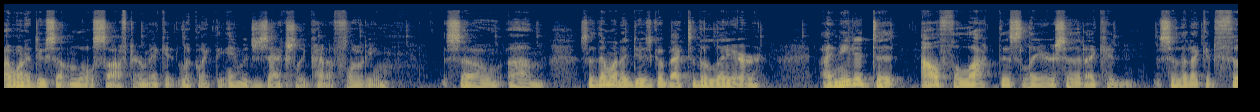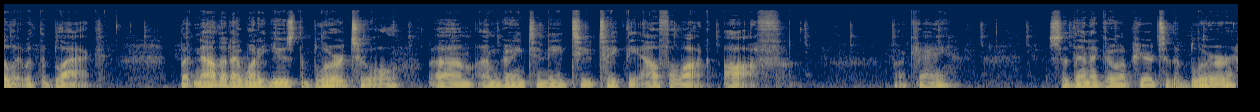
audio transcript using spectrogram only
I want to do something a little softer, make it look like the image is actually kind of floating. So um, so then what I do is go back to the layer. I needed to alpha lock this layer so that I could so that I could fill it with the black. But now that I want to use the blur tool, um, I'm going to need to take the alpha lock off. Okay, so then I go up here to the blur.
